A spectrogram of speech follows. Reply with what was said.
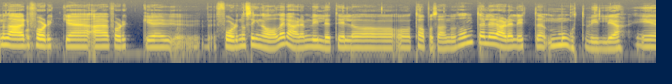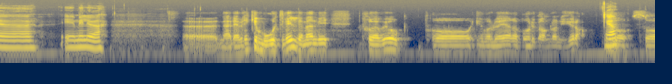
men er folk, er folk Får du noen signaler? Er de villige til å, å ta på seg noe sånt, eller er det litt motvilje i, i miljøet? Eh, nei, det er vel ikke motvilje, men vi prøver jo å involvere både gamle og nye, da. Ja. Så, så,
